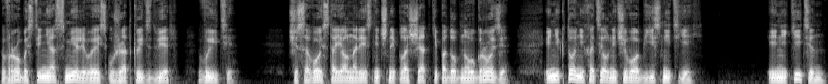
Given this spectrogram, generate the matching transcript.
в робости не осмеливаясь уже открыть дверь, выйти. Часовой стоял на лестничной площадке, подобно угрозе, и никто не хотел ничего объяснить ей. И Никитин,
